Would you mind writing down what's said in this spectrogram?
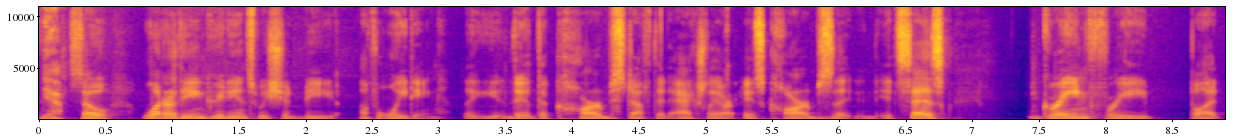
Yeah. So, what are the ingredients we should be avoiding? The, the, the carb stuff that actually are is carbs that it says grain-free, but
